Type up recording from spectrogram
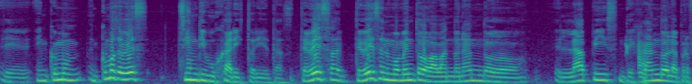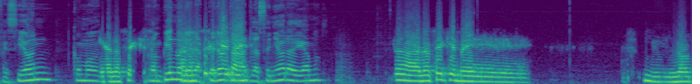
eh, en, cómo, cómo te ves sin dibujar historietas? ¿Te ves, ¿Te ves en un momento abandonando el lápiz, dejando la profesión? como rompiéndole las pelotas a la señora, digamos? No, no sé que me no,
